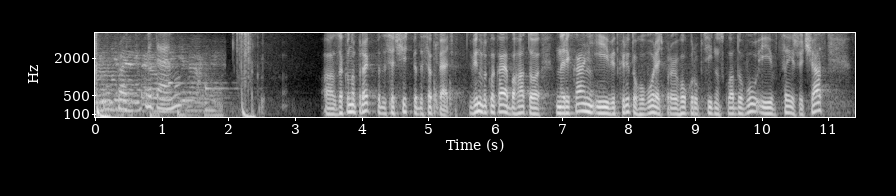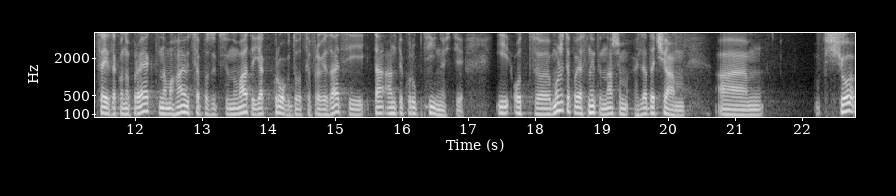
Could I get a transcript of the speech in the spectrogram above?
Доброго дня. Вітаємо. Законопроект 5655. Він викликає багато нарікань і відкрито говорять про його корупційну складову. І в цей же час цей законопроект намагаються позиціонувати як крок до цифровізації та антикорупційності. І от е, можете пояснити нашим глядачам, що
